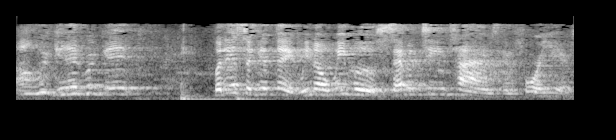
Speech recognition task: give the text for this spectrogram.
Oh, we're good, we're good. But it's a good thing. We know we moved 17 times in four years.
